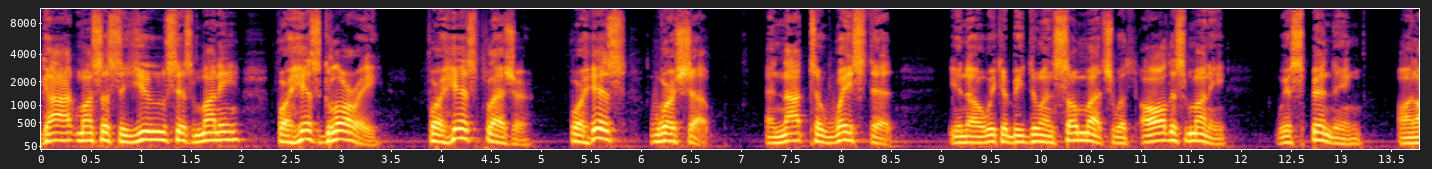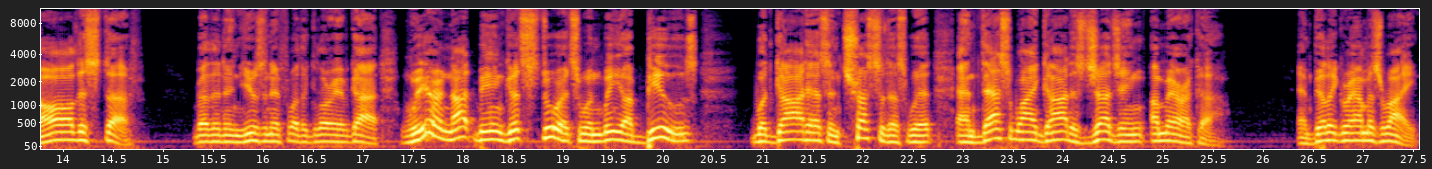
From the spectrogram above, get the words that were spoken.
God wants us to use His money for His glory, for His pleasure, for His worship, and not to waste it. You know, we could be doing so much with all this money we're spending on all this stuff rather than using it for the glory of God. We are not being good stewards when we abuse what God has entrusted us with, and that's why God is judging America. And Billy Graham is right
